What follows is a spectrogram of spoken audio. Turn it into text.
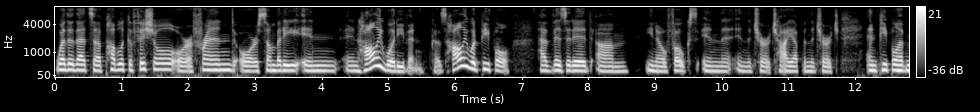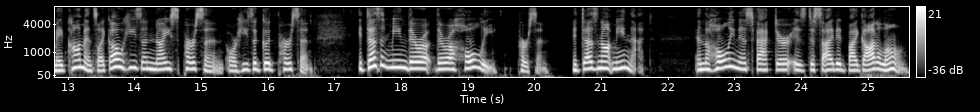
whether that's a public official or a friend or somebody in in Hollywood, even because Hollywood people have visited. Um, you know folks in the in the church high up in the church. And people have made comments like oh he's a nice person or he's a good person. It doesn't mean they're a, they're a holy person. It does not mean that. And the holiness factor is decided by God alone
